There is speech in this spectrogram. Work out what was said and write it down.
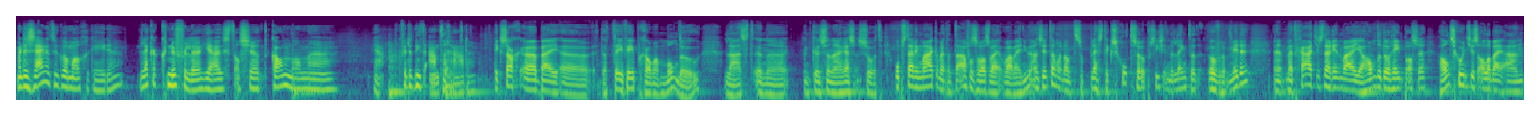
Maar er zijn natuurlijk wel mogelijkheden. Lekker knuffelen juist. Als je het kan, dan eh, ja, ik vind het niet aan te raden. Ik zag bij dat tv-programma Mondo laatst een, een kunstenares een soort opstelling maken met een tafel zoals wij, waar wij nu aan zitten. Maar dan is een plastic schot zo precies in de lengte over het midden. En met gaatjes daarin waar je handen doorheen passen. Handschoentjes allebei aan.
